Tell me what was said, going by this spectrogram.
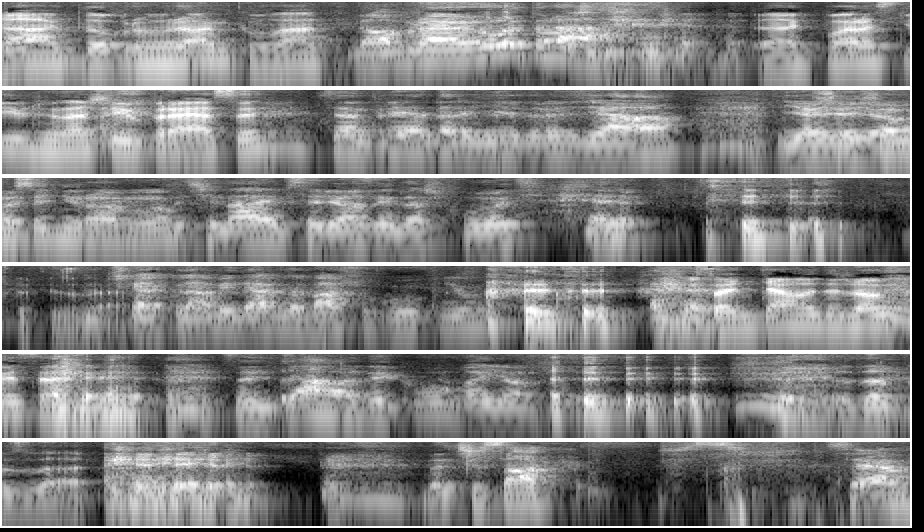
Так, доброго ранку, Влад. Доброе утро! Так, пара слів для нашої преси. Всем привет, дорогие друзья! Що, що ми Йо-йо-йо! сьогодні робимо? Начинаем серьезный наш путь. Чекай, куди ми йдемо на вашу кухню? Сантьяго Дежовка сьогодні. Сантьяго де Куба, йо. Запизда. На часах сем.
